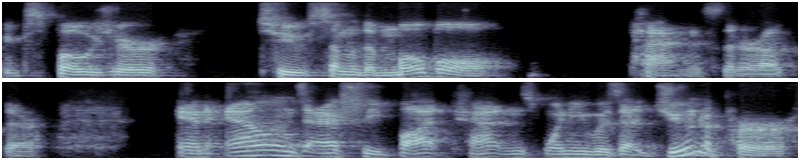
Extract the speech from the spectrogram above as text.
exposure to some of the mobile patents that are out there. And Alan's actually bought patents when he was at Juniper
